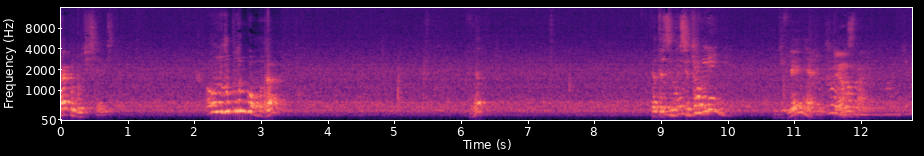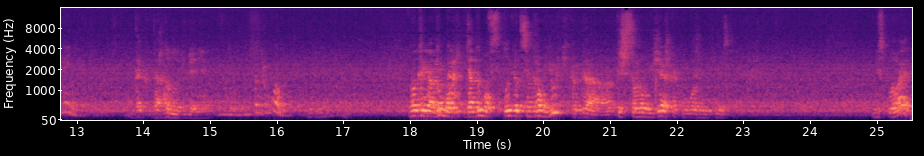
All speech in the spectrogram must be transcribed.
Как вы будете себя вести? А он уже по-другому, да? Нет? Это Ну, син- синдром удивление. удивления? Ну, Я ну, знаю. ну, удивление. Так, да. Что на тебя нет? Ну, По-другому. Ну, это я думал, я думал, всплывет синдром Юльки, когда ты же все равно уезжаешь, как мы можем быть вместе. Не всплывает?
